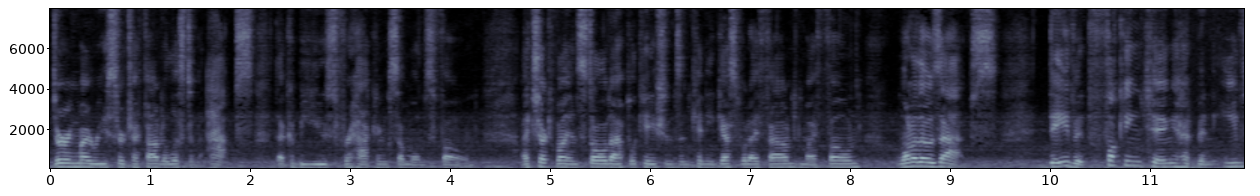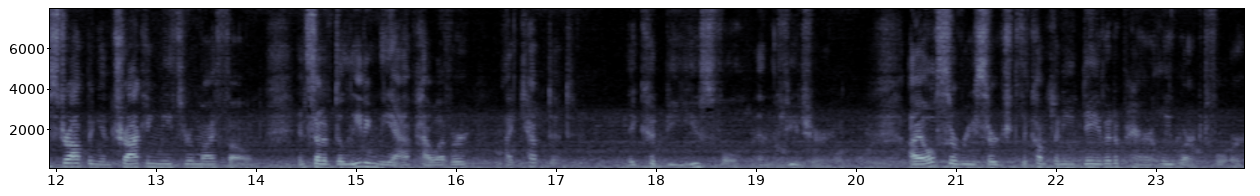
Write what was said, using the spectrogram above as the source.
During my research, I found a list of apps that could be used for hacking someone's phone. I checked my installed applications, and can you guess what I found in my phone? One of those apps. David fucking King had been eavesdropping and tracking me through my phone. Instead of deleting the app, however, I kept it. It could be useful in the future. I also researched the company David apparently worked for.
